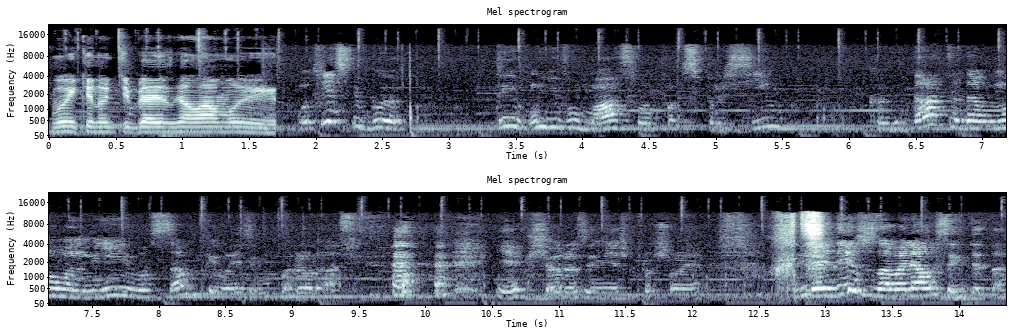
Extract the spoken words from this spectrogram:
выкинуть тебя из головы. Вот если бы ты у него масло спросил, когда-то давно он мне его сам привозил пару раз. Якщо розумієш, про що я. Глядишь, завалялся где-то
